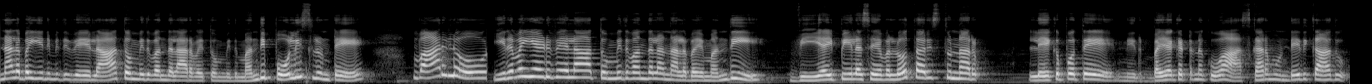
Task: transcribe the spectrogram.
నలభై ఎనిమిది వేల తొమ్మిది వందల అరవై తొమ్మిది మంది పోలీసులుంటే వారిలో ఇరవై ఏడు వేల తొమ్మిది వందల నలభై మంది వీఐపీల సేవలో తరిస్తున్నారు. లేకపోతే నిర్భయ ఘటనకు ఆస్కారం ఉండేది కాదు.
